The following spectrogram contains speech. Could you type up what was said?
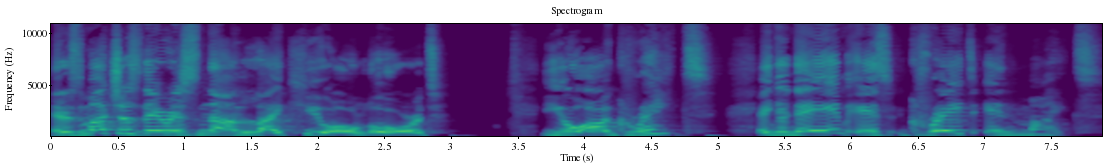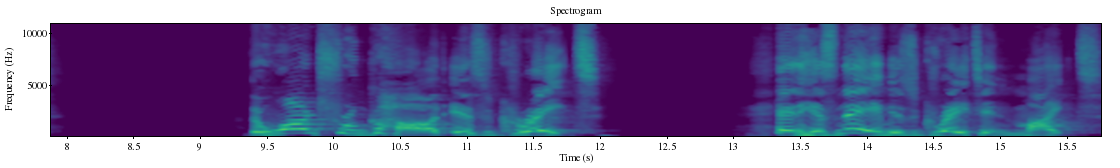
And as much as there is none like you, O Lord, you are great, and your name is great in might. The one true God is great, and his name is great in might.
